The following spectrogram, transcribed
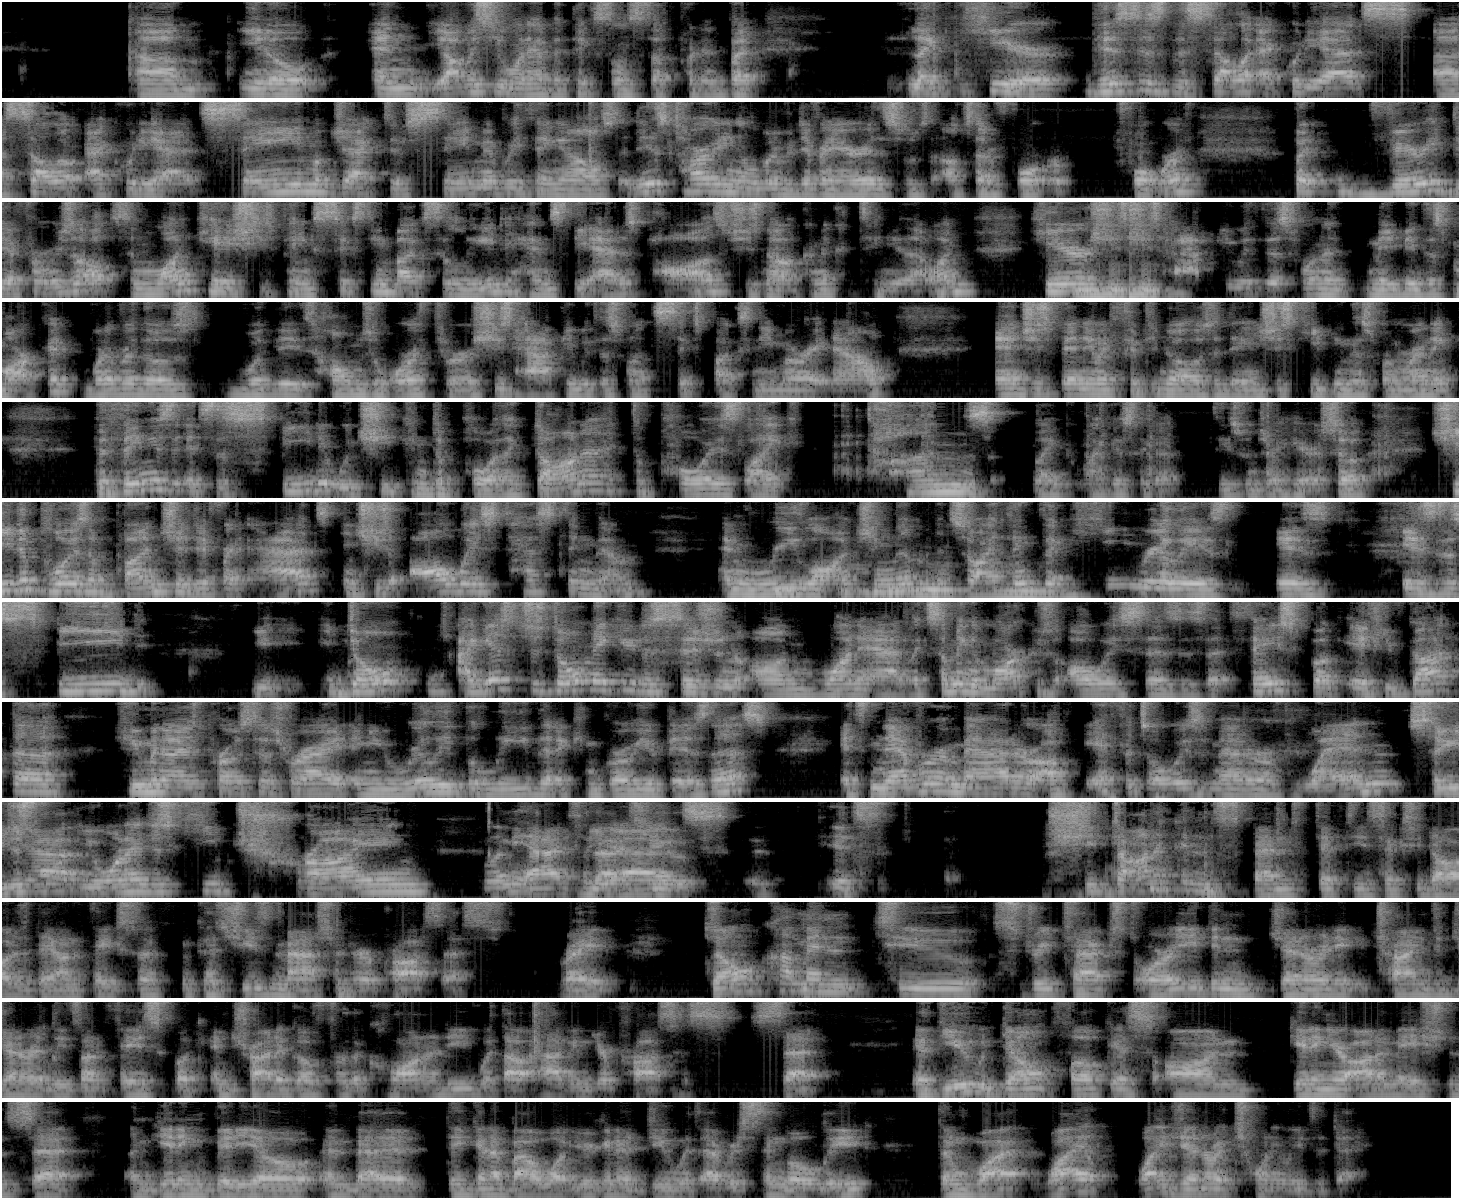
um, you know, and obviously you want to have the pixel and stuff put in, but like here, this is the seller equity ads, uh, seller equity ads, same objective, same everything else. It is targeting a little bit of a different area. This was outside of Fort, Fort Worth, but very different results. In one case, she's paying 16 bucks a lead, hence the ad is paused. She's not going to continue that one. Here, she's, she's happy with this one, maybe this market, whatever those what these homes are worth to her. She's happy with this one at six bucks an email right now, and she's spending like $15 a day, and she's keeping this one running. The thing is, it's the speed at which she can deploy. Like Donna deploys like tons, like I guess I got these ones right here. So she deploys a bunch of different ads, and she's always testing them and relaunching them. And so I think the mm. key really is is is the speed you, you, don't i guess just don't make your decision on one ad like something that markus always says is that facebook if you've got the humanized process right and you really believe that it can grow your business it's never a matter of if it's always a matter of when. So you just yeah. want you want to just keep trying let me add to that too. it's she donna can spend 50 60 dollars a day on facebook because she's mastered her process right? Don't come into StreetText or even generating trying to generate leads on facebook and try to go for the quantity without having your process set. If you don't focus on getting your automation set and getting video embedded thinking about what you're going to do with every single lead then why why why generate 20 leads a day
